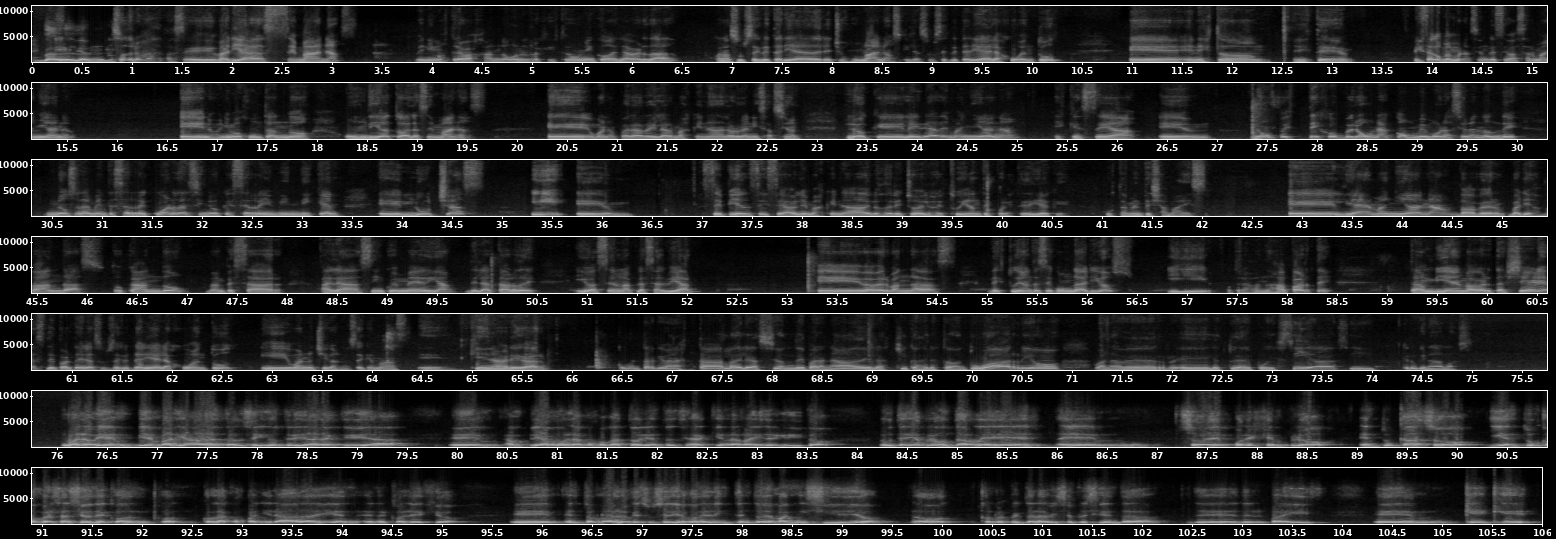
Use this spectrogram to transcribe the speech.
Eh, nosotros hace varias semanas venimos trabajando con el Registro Único de la Verdad, con la Subsecretaría de Derechos Humanos y la Subsecretaría de la Juventud eh, en, esto, en este esta conmemoración que se va a hacer mañana. Eh, nos venimos juntando un día todas las semanas, bueno, para arreglar más que nada la organización. Lo que la idea de mañana es que sea no un festejo, pero una conmemoración en donde no solamente se recuerde, sino que se reivindiquen luchas y se piense y se hable más que nada de los derechos de los estudiantes por este día que justamente llama eso. El día de mañana va a haber varias bandas tocando, va a empezar a las cinco y media de la tarde y va a ser en la Plaza Alvear. Eh, va a haber bandas de estudiantes secundarios y otras bandas aparte. También va a haber talleres de parte de la Subsecretaría de la Juventud. Y bueno, chicas, no sé qué más eh, quieren agregar comentar que van a estar la delegación de Paraná, de las chicas del Estado en tu barrio, van a ver eh, lectura de poesías y creo que nada más. Bueno, bien, bien variada entonces y nutrida la actividad. Eh, ampliamos la convocatoria entonces aquí en la raíz del grito. Me gustaría preguntarle, eh, Zoe, por ejemplo, en tu caso y en tus conversaciones con, la compañerada ahí en el colegio, eh, en torno a lo que sucedió con el intento de magnicidio, ¿no? con respecto a la vicepresidenta del país, eh, ¿qué,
